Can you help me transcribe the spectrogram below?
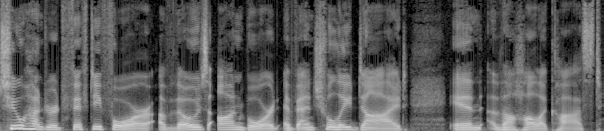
254 of those on board eventually died in the Holocaust.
